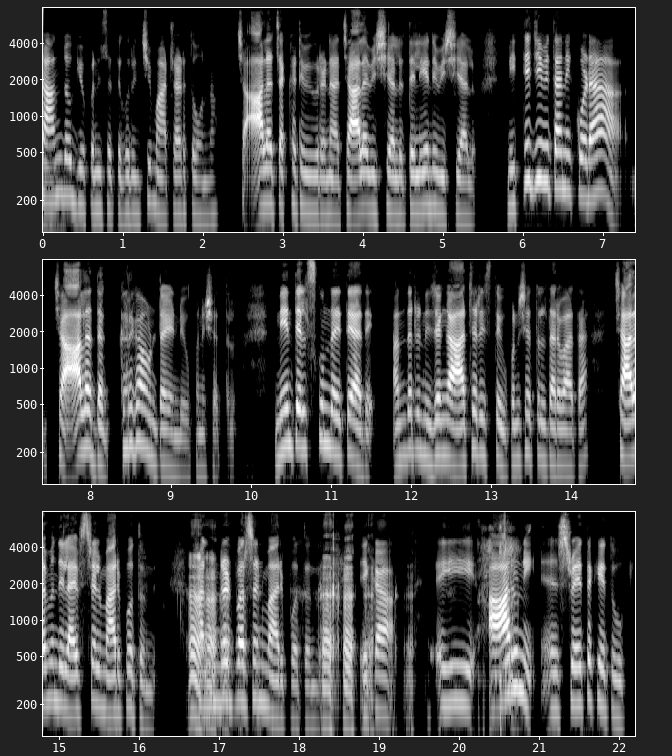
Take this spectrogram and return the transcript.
చాందోగ్య ఉపనిషత్తు గురించి మాట్లాడుతూ ఉన్నాం. చాలా చక్కటి వివరణ చాలా విషయాలు తెలియని విషయాలు. నిత్య జీవితానికి కూడా చాలా దగ్గరగా ఉంటాయండి ఉపనిషత్తులు. నేను తెలుసుకుంది అయితే అదే. అందరూ నిజంగా ఆచరిస్తే ఉపనిషత్తుల తర్వాత చాలా మంది లైఫ్ స్టైల్ మారిపోతుంది. హండ్రెడ్ పర్సెంట్ మారిపోతుంది. ఇక ఈ ఆరుని ఆ, శ్వేతకేతువుకి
